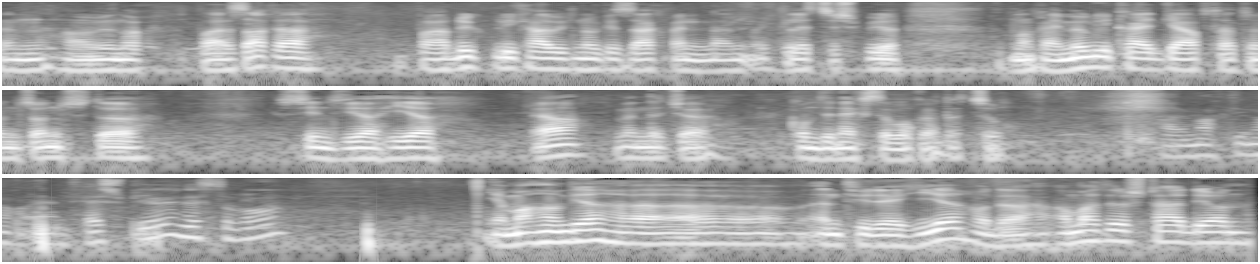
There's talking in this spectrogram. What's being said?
Dann haben wir noch ein paar Sachen, ein paar Rückblick habe ich noch gesagt, wenn dann das letzte Spiel hat man keine Möglichkeit gehabt hat und sonst äh, sind wir hier. Ja, Manager kommt die nächste Woche dazu. Macht ihr noch ein Testspiel nächste Woche? Ja, machen wir äh, entweder hier oder Amateurstadion,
